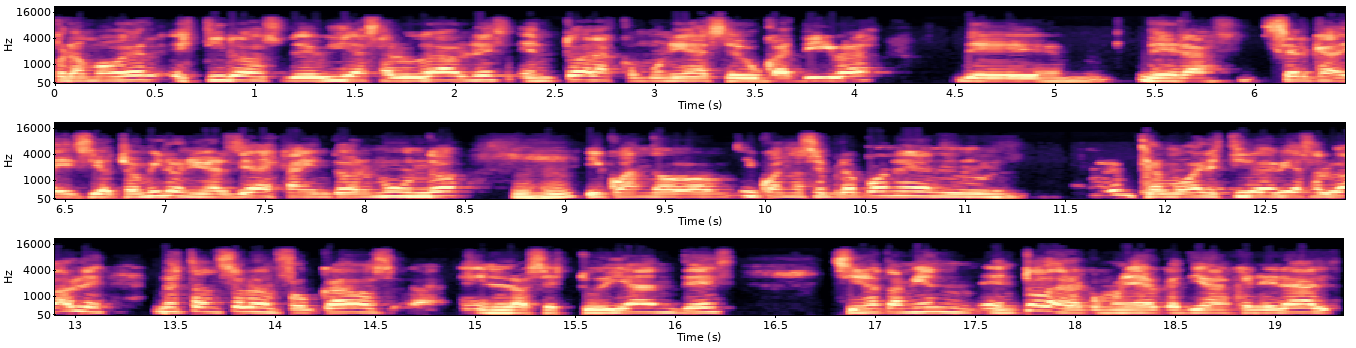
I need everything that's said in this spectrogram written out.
promover estilos de vida saludables en todas las comunidades educativas de, las cerca de 18.000 universidades que hay en todo el mundo. y, cuando, y cuando se proponen promover estilos de vida saludable, no están solo enfocados en los estudiantes, sino también en toda la comunidad educativa en general,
